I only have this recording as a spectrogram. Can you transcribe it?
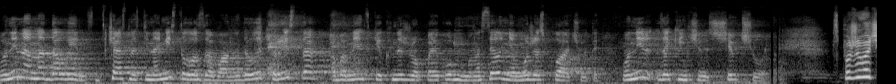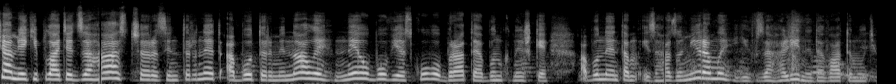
Вони нам надали, в частності на місто Лозова, надали 300 абонентських книжок, по якому населення може сплачувати. Вони закінчились ще вчора. Споживачам, які платять за газ через інтернет або термінали, не обов'язково брати абонкнижки. Абонентам із газомірами їх взагалі не даватимуть.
